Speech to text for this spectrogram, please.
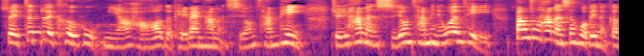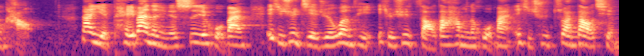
所以，针对客户，你要好好的陪伴他们使用产品，解决他们使用产品的问题，帮助他们生活变得更好。那也陪伴着你的事业伙伴一起去解决问题，一起去找到他们的伙伴，一起去赚到钱。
